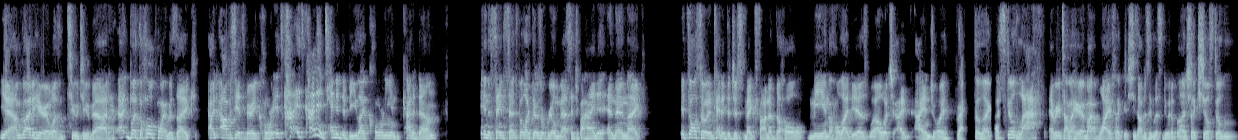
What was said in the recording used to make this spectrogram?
yeah, I'm glad to hear it wasn't too too bad. Uh, But the whole point was like, I, obviously, it's very corny. It's kind it's kind of intended to be like corny and kind of dumb in the same sense, but like there's a real message behind it. And then like it's also intended to just make fun of the whole me and the whole idea as well, which I I enjoy. Right. So like I still laugh every time I hear it. My wife, like she's obviously listened to it a bunch. Like she'll still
